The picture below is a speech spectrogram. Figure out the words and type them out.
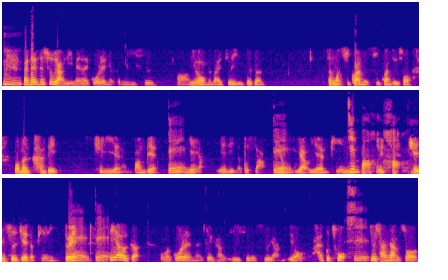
嗯。那在这素养里面呢，国人有个迷失啊，因为我们来自于这个生活习惯的习惯，就是说我们看病去医院很方便，对。领药也领了不少，对。用药也很便宜，健保很好。全世界的便宜。对，对对。第二个，我们国人呢健康意识的饲养有还不错，是。就想想说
